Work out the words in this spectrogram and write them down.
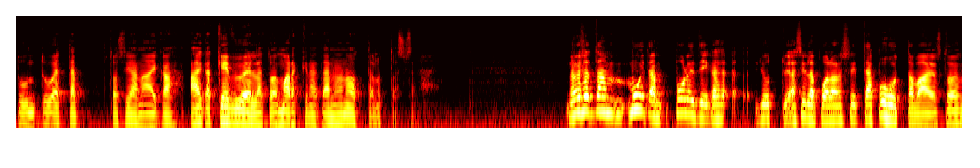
tuntuu, että tosiaan aika, aika kevyellä tuo markkina tänne on ottanut tuossa noin. No jos otetaan muita politiikan juttuja, sillä puolella on riittää puhuttavaa, jos tuo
